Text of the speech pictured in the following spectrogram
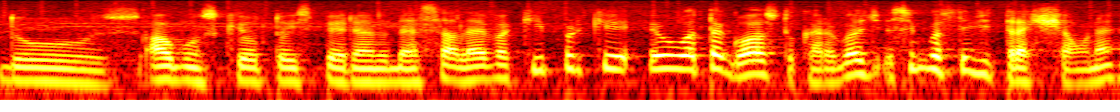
dos álbuns que eu tô esperando dessa leva aqui, porque eu até gosto, cara. Eu, gosto de, eu sempre gostei de trashão, né?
